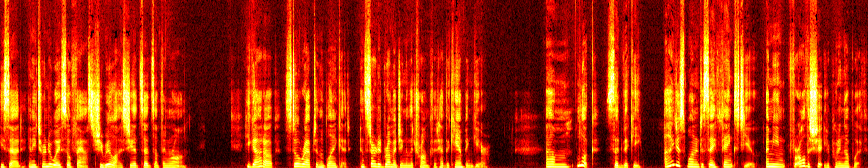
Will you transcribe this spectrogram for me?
he said, and he turned away so fast she realized she had said something wrong. He got up, still wrapped in the blanket, and started rummaging in the trunk that had the camping gear. Um, look, said Vicky. I just wanted to say thanks to you. I mean, for all the shit you're putting up with.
